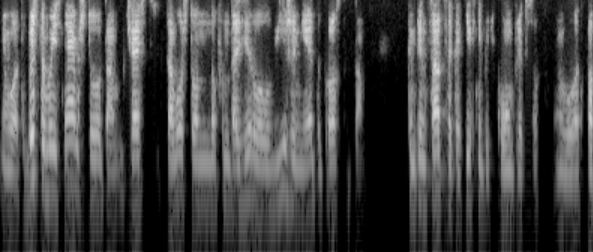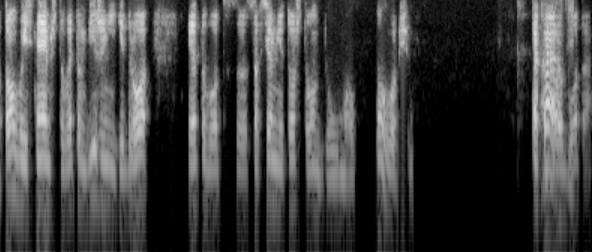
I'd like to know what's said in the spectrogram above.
Вот. Быстро выясняем, что там часть того, что он нафантазировал в Vision, это просто там компенсация каких-нибудь комплексов. Вот. Потом выясняем, что в этом Vision ядро это вот э, совсем не то, что он думал. Ну, в общем, такая Обалдеть. работа.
